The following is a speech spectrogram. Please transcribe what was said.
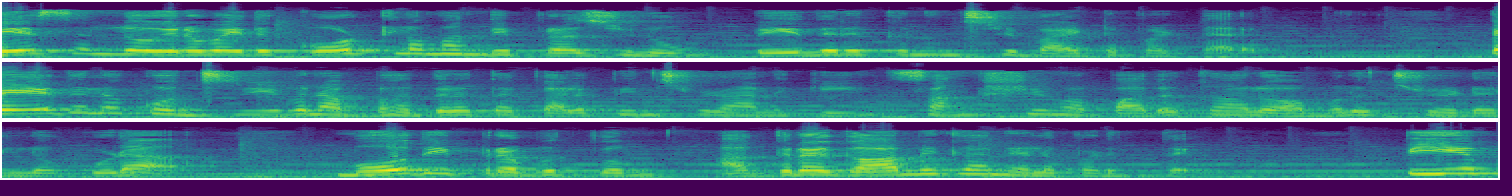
దేశంలో ఇరవై ఐదు కోట్ల మంది ప్రజలు పేదరిక నుంచి బయటపడ్డారు. పేదలకు జీవన భద్రత కల్పించడానికి సంక్షేమ పథకాలు అమలు చేయడంలో కూడా మోదీ ప్రభుత్వం అగ్రగామిగా నిలబడింది. PM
